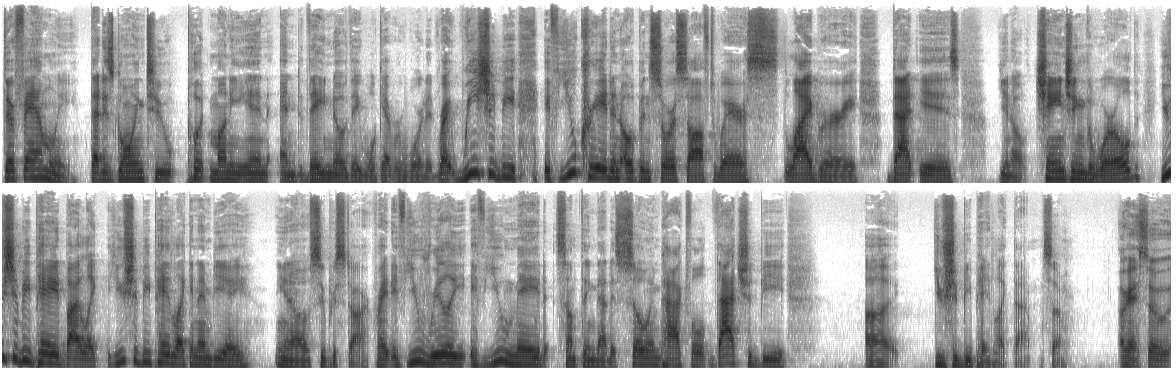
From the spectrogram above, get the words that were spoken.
their family that is going to put money in and they know they will get rewarded, right? We should be, if you create an open source software library that is, you know, changing the world, you should be paid by like, you should be paid like an NBA you know, superstar, right? If you really, if you made something that is so impactful, that should be, uh, you should be paid like that. So. Okay, so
